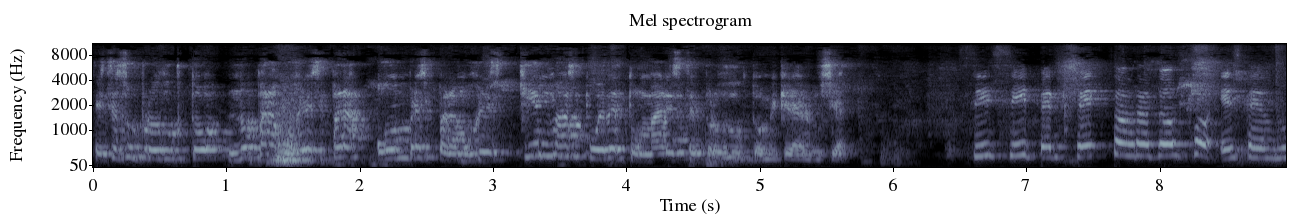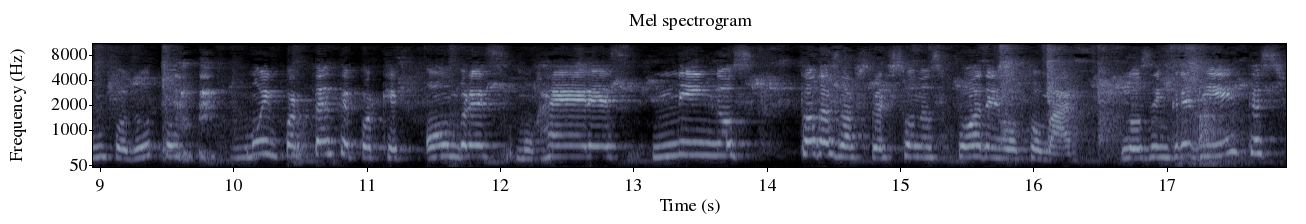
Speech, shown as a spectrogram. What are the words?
Este es un producto no para mujeres, para hombres, para mujeres. ¿Quién más puede tomar este producto, mi querida Lucia? Sí, sí, perfecto, Rodolfo. Este es un producto muy importante porque hombres, mujeres, niños, todas las personas pueden lo tomar. Los ingredientes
